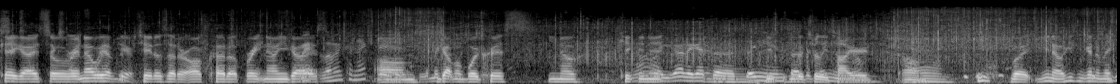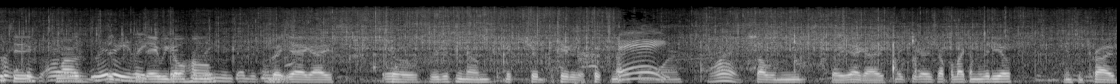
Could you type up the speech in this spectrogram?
Okay, guys. So right now we have the potatoes that are all cut up right now, you guys. Wait, let me connect it. Um, we got my boy Chris. You know, kicking No, it. you gotta get the thing He, he looks really thing, you know? tired. Um, but you know, he's gonna make it to tomorrow's the, the like day we go home. thing inside the thing. But yeah, guys. So we're just you know making sure the potatoes are cooked nice Hey! and warm. That's all we need. So yeah, guys, make sure you guys drop a like on the video and subscribe.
